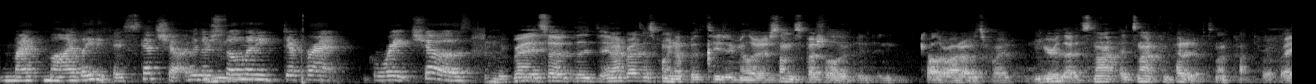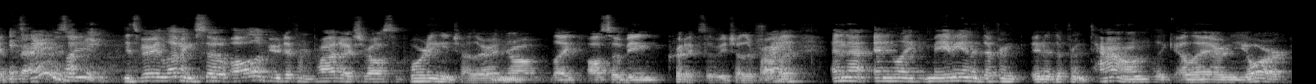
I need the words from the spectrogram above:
my my Ladyface sketch show. I mean, there's so many different great shows. Right. So, the, and I brought this point up with TJ Miller. There's something special in, in, in Colorado. It's right here that it's not it's not competitive. It's not cutthroat. Right. It's very So you- loving. it's very loving. So all of your different projects, you're all supporting each other, and you're mm-hmm. all like also being critics of each other, probably. Right. And that, and like maybe in a different in a different town, like LA or New York,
